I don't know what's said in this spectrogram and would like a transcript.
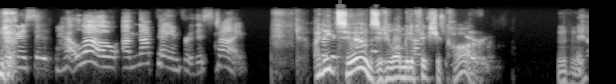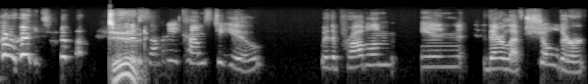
you're going to say, "Hello, I'm not paying for this time." I But need tunes if you want me to fix your car. you- Mhm. right. But Dude. if somebody comes to you with a problem in their left shoulder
